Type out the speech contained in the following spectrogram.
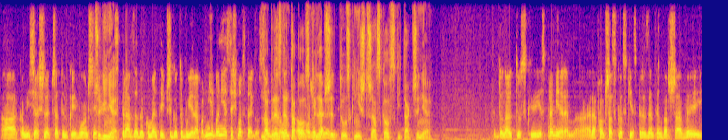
a komisja śledcza tylko i wyłącznie Czyli nie. sprawdza dokumenty i przygotowuje raport. Nie, bo nie jesteśmy od tego. Na Sądy prezydenta są o Polski lepszy Tusk niż Trzaskowski, tak czy nie? Donald Tusk jest premierem, a Rafał Trzaskowski jest prezydentem Warszawy i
